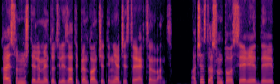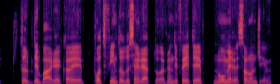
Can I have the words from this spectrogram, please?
care sunt niște elemente utilizate pentru a încetini aceste reacții în lanț. Acestea sunt o serie de stâlpi de bare care pot fi introduse în reactor în diferite numere sau lungimi,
